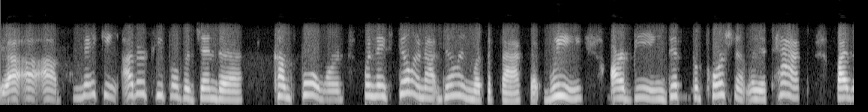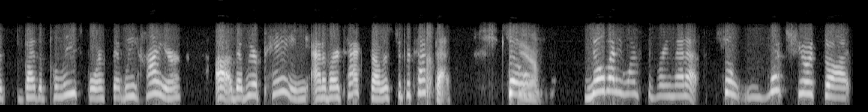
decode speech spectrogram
uh, uh, uh, making other people's agenda come forward when they still are not dealing with the fact that we are being disproportionately attacked by the by the police force that we hire, uh, that we're paying out of our tax dollars to protect us. So yeah. nobody wants to bring that up. So, what's your thoughts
